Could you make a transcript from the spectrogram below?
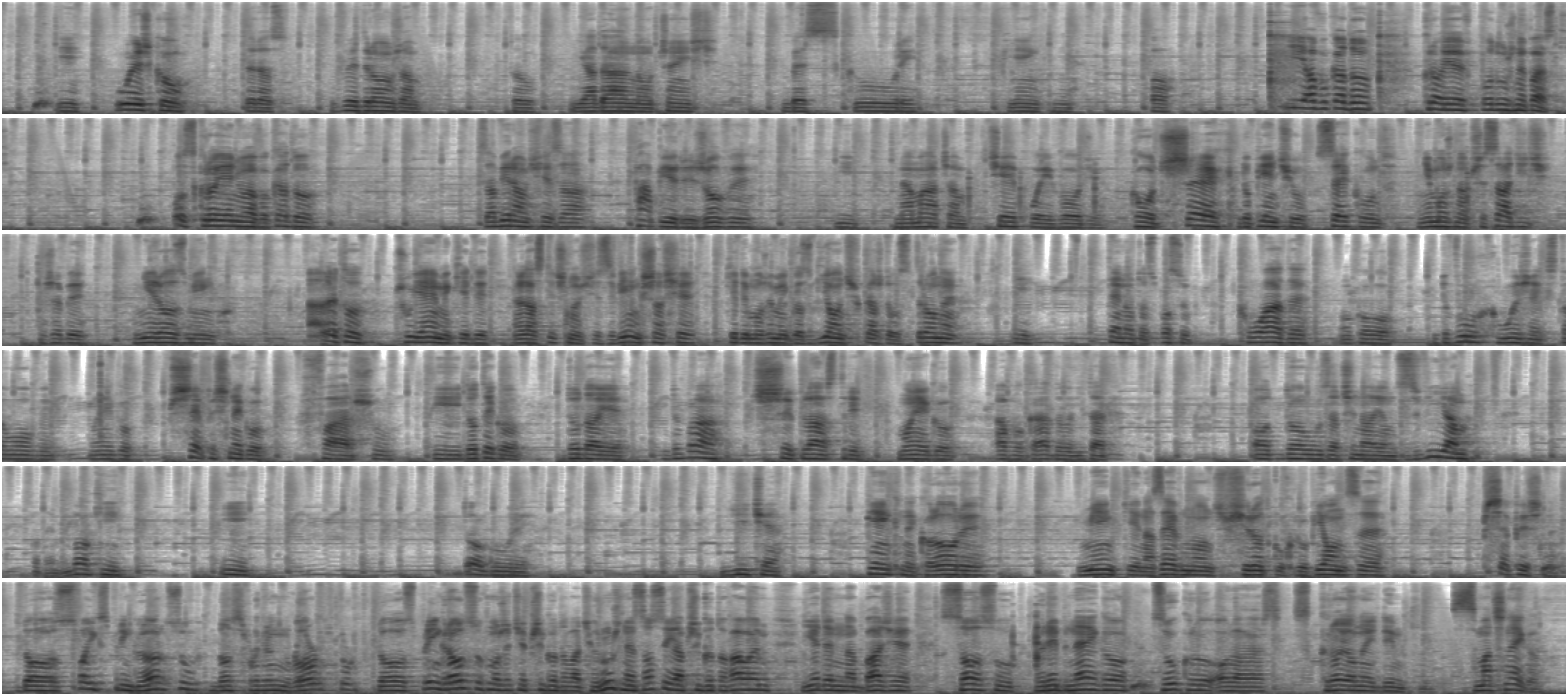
I łyżką teraz wydrążam tą jadalną część bez skóry. Pięknie. O, i awokado kroję w podłużne paski. Po skrojeniu awokado zabieram się za papier ryżowy i namaczam w ciepłej wodzie. Około 3 do 5 sekund. Nie można przesadzić, żeby nie rozmiękł. Ale to czujemy, kiedy elastyczność zwiększa się, kiedy możemy go zgiąć w każdą stronę i ten oto sposób kładę około dwóch łyżek stołowych mojego przepysznego farszu i do tego dodaję dwa, trzy plastry mojego awokado i tak od dołu zaczynając zwijam, potem boki i do góry. Widzicie? Piękne kolory, miękkie na zewnątrz, w środku chrupiące, przepyszne. Do swoich spring rollsów, do spring rollsów, do spring rollsów możecie przygotować różne sosy. Ja przygotowałem jeden na bazie sosu rybnego, cukru oraz skrojonej dymki. Smacznego!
